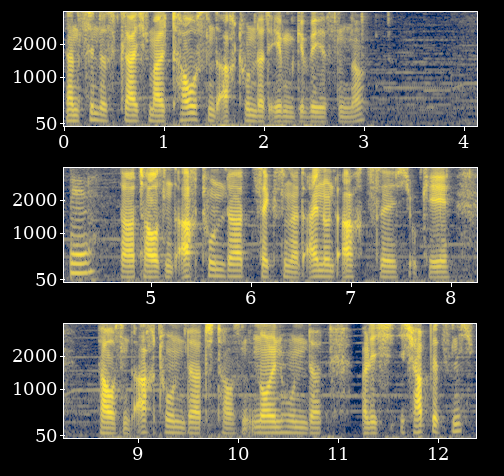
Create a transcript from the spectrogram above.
dann sind das gleich mal 1800 eben gewesen, ne? Okay. Da 1800, 681, okay. 1800, 1900, weil ich ich habe jetzt nicht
